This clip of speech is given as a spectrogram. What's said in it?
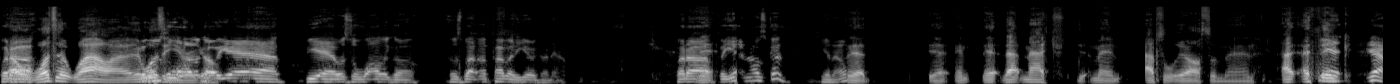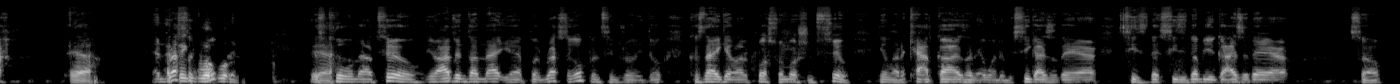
But oh, uh, was it? Wow, uh, it, was, a year while ago. Yeah, yeah, it was a while ago. It was about probably about a year ago now. But uh, Yeah. but yeah, that was good. You know, Yeah, yeah, and yeah, that match, man, absolutely awesome, man. I, I think, yeah. yeah, and I think what- what- is yeah. cool now too. You know, I haven't done that yet, but wrestling open seems really dope because now you get a lot of cross promotions too. You get a lot of cap guys, a lot of NYWC guys are there, CZ the CZW guys are there. So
